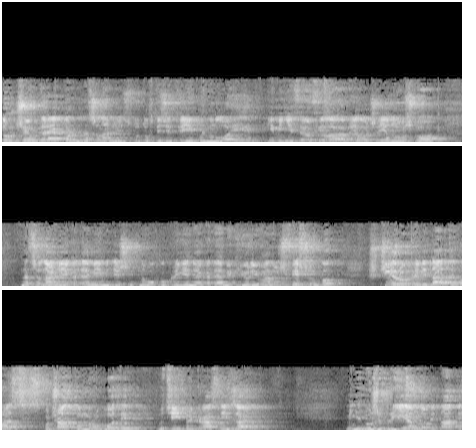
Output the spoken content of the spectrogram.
доручив директор Національного інституту фтизіатрії і пульмонології імені Феофіла Гавриловича Яновського Національної академії медичних наук України академік Юрій Іванович Фещенко щиро привітати вас з початком роботи у цій прекрасній залі. Мені дуже приємно вітати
